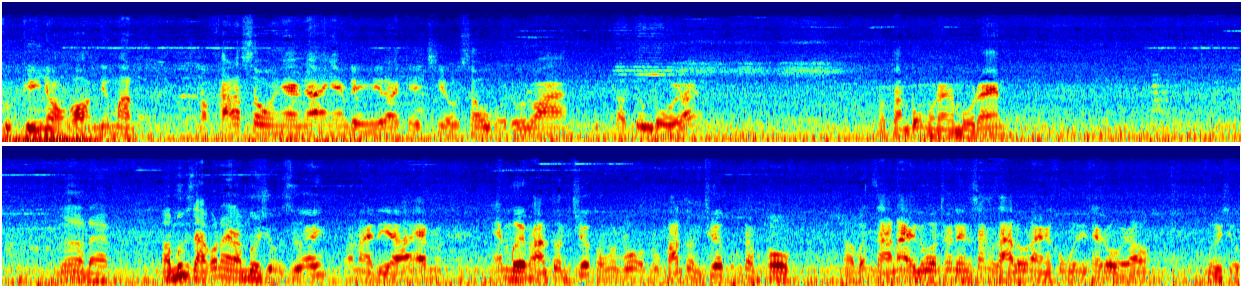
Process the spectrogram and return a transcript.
Cực kỳ nhỏ gọn nhưng mà nó khá là sâu anh em nhé anh em để ý đây cái chiều sâu của đôi loa cũng là tương đối đấy. Và toàn bộ màu này là màu đen rất là đẹp. Ở mức giá con này là 10 triệu rưỡi. Con này thì à, em em mới bán tuần trước có một bộ cũng bán tuần trước cũng đập hộp à, vẫn giá này luôn cho nên sắc giá lô này không có gì thay đổi đâu. 10 triệu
